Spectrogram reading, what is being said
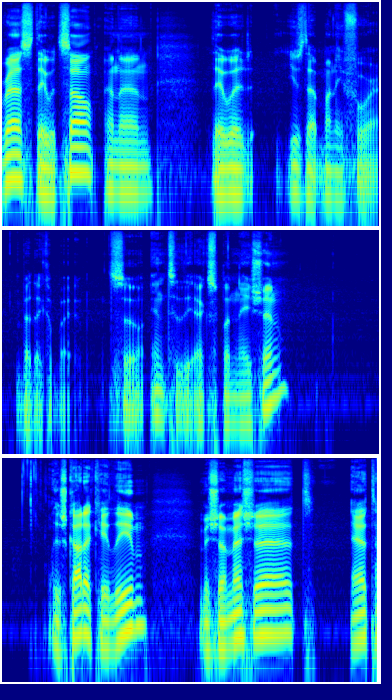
rest they would sell, and then they would use that money for bedek habayit. So into the explanation. Lishkat kelim משמשת את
